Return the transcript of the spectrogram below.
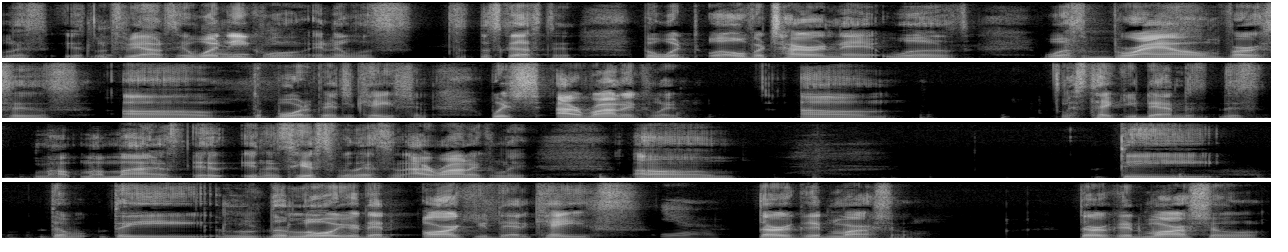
let's let's be honest, it wasn't equal and it was disgusting. But what, what overturned that was was Brown versus um the Board of Education, which ironically, um let's take you down this, this my, my mind is in this history lesson. Ironically, um, the the the the lawyer that argued that case, Yeah. Thurgood Marshall, Thurgood Marshall,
